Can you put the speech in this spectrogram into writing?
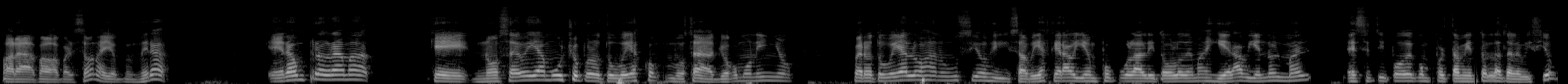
Para, para la persona, yo, pues mira, era un programa que no se veía mucho, pero tú veías, como, o sea, yo como niño, pero tú veías los anuncios y sabías que era bien popular y todo lo demás, y era bien normal ese tipo de comportamiento en la televisión.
